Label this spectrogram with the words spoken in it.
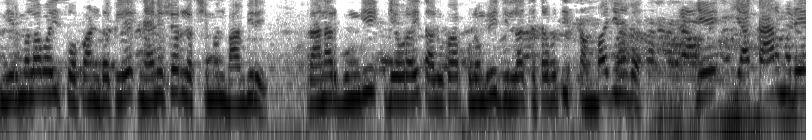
निर्मलाबाई सोपान डकले ज्ञानेश्वर लक्ष्मण भांबिरे राहणार गुंगी गेवराई तालुका फुलंब्री जिल्हा छत्रपती संभाजीनगर. हे या कारमध्ये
